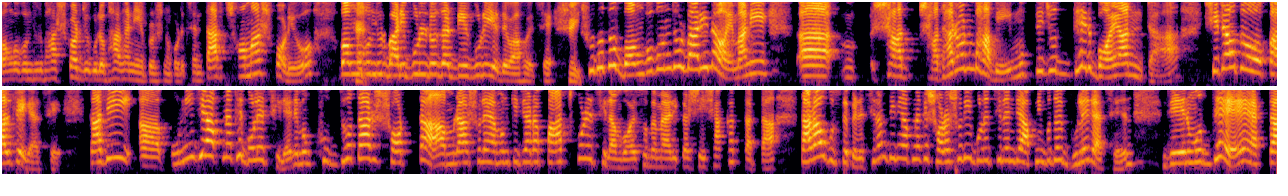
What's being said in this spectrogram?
বঙ্গবন্ধুর ভাস্কর্যগুলো ভাঙা নিয়ে প্রশ্ন করেছেন। তার ছ মাস পরেও বঙ্গবন্ধুর বাড়ি বুলডোজার দিয়ে গুড়িয়ে দেওয়া হয়েছে। শুধু তো বঙ্গবন্ধুর বাড়ি নয় মানে সাধারণভাবে মুক্তিযুদ্ধের বয়ানটা সেটাও তো পাল্টে গেছে। কাজেই আহ, উনি যে আপনাকে বলেছিলেন এবং ক্ষুব্ধতার শটটা আমরা আসলে এমনকি যারা পাঠ করেছিলাম ভয়েস অফ আমেরিকার সেই সাক্ষাৎকারটা তারাও বুঝতে পেরেছিলাম। তিনি আপনাকে সরাসরি বলেছিলেন যে আপনি বোধহয় ভুলে গেছেন যে এর মধ্যে একটা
